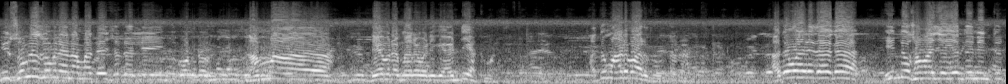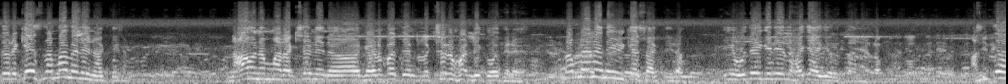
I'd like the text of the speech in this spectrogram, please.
ನೀವು ಸುಮ್ಮನೆ ಸುಮ್ಮನೆ ನಮ್ಮ ದೇಶದಲ್ಲಿ ಇದ್ದುಕೊಂಡು ನಮ್ಮ ದೇವರ ಮೆರವಣಿಗೆ ಅಡ್ಡಿ ಮಾಡ್ತೀರಾ? ಅದು ಮಾಡಬಾರದು. ಅದು ಮಾಡಿದಾಗ ಹಿಂದೂ ಸಮಾಜ ಎದ್ದು ನಿಂತಿದ್ದರೆ ಕೇಸ್ ನಮ್ಮ ಮೇಲೆ ಹಾಕ್ತೀರಾ ನಾವು ನಮ್ಮ ರಕ್ಷಣೆ ಗಣಪತಿಯನ್ನು ರಕ್ಷಣೆ ಮಾಡ್ಲಿಕ್ಕೆ ಹೋದರೆ ನಮ್ಮೇಲೆ ನೀವು ಕೇಸ್ ಆಗ್ತೀರಾ? ಈಗ ಉದಯಗಿರಿಯಲ್ಲಿ ಹಾಗೆ ಆಗಿರುತ್ತಾನೆ ಅಂತಹ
